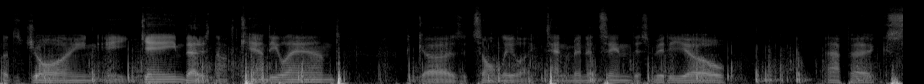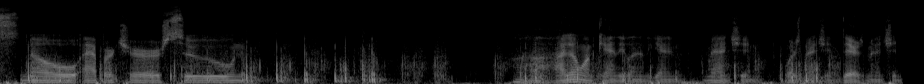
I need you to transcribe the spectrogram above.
let's join a game that is not Candyland because it's only like 10 minutes in this video. Apex, no, Aperture, soon. Uh, I don't want Candyland again. Mansion. Where's Mansion? There's Mansion.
